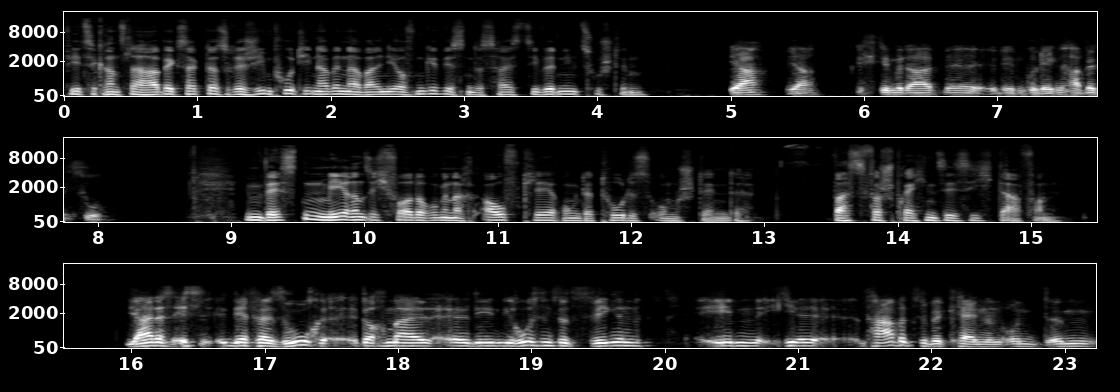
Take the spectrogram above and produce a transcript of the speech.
Vizekanzler Habeck sagt, das Regime Putin habe Nawalny auf dem Gewissen. Das heißt, Sie würden ihm zustimmen. Ja, ja, ich stimme da äh, dem Kollegen Habeck zu. Im Westen mehren sich Forderungen nach Aufklärung der Todesumstände. Was versprechen Sie sich davon? Ja, das ist der Versuch, doch mal äh, den, die Russen zu zwingen, eben hier Farbe zu bekennen. Und ähm,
